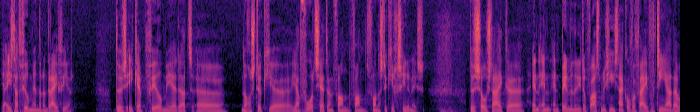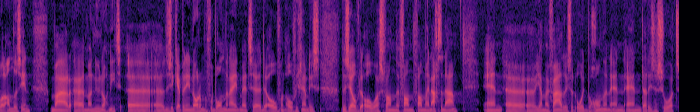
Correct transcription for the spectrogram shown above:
ja, is dat veel minder een drijfveer. Dus ik heb veel meer dat nog een stukje ja, voortzetten van, van, van een stukje geschiedenis. Dus zo sta ik. Uh, en, en, en pin me er niet op vast. Misschien sta ik over vijf of tien jaar daar wel anders in. Maar, uh, maar nu nog niet. Uh, dus ik heb een enorme verbondenheid met de O van Ovigem. Is dezelfde O als van, van, van mijn achternaam. En ja, mijn vader is dat ooit begonnen. En, en dat is een soort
